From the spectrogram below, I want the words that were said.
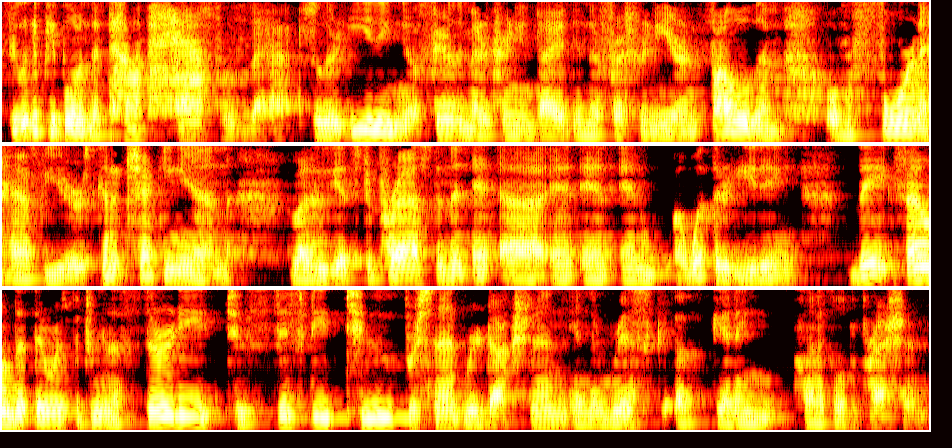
If you look at people in the top half of that, so they're eating a fairly Mediterranean diet in their freshman year, and follow them over four and a half years, kind of checking in about who gets depressed and then uh, and, and and what they're eating. They found that there was between a 30 to 52 percent reduction in the risk of getting clinical depression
